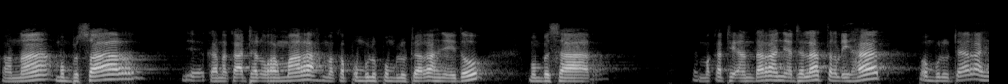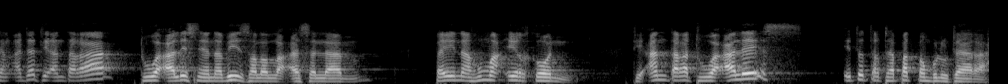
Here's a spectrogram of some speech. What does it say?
Karena membesar, ya, karena keadaan orang marah, maka pembuluh-pembuluh darahnya itu membesar. Dan maka di antaranya adalah terlihat pembuluh darah yang ada di antara dua alisnya Nabi Sallallahu Alaihi. Bainahuma irkun. Di antara dua alis itu terdapat pembuluh darah.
